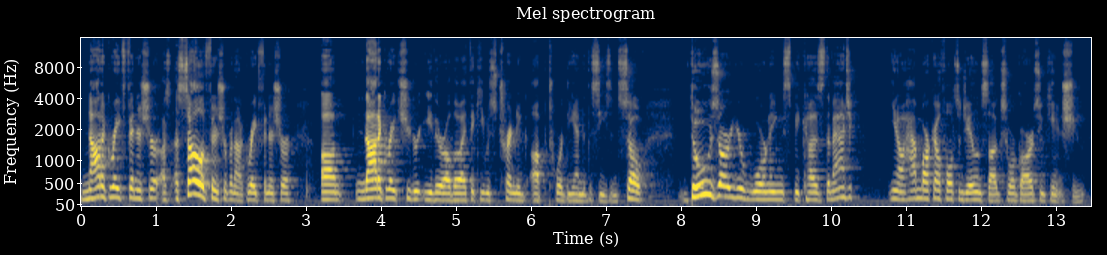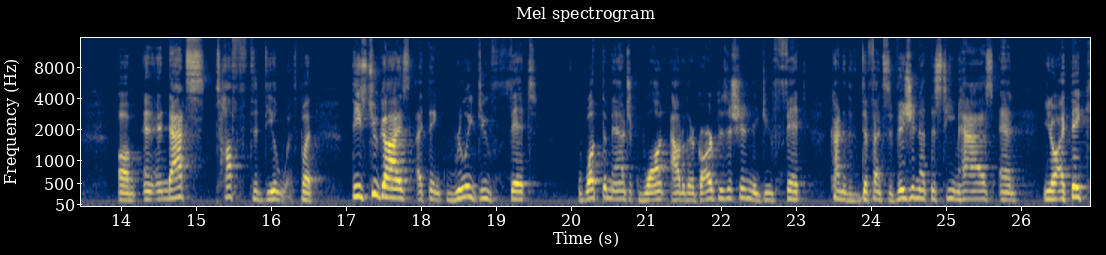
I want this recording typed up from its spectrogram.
not a great finisher, a, a solid finisher, but not a great finisher. Um, not a great shooter either, although I think he was trending up toward the end of the season. So those are your warnings because the Magic, you know, have Markelle Fultz and Jalen Suggs who are guards who can't shoot. Um, and, and that's tough to deal with. But these two guys, I think, really do fit what the Magic want out of their guard position. They do fit kind of the defensive vision that this team has. And, you know, I think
